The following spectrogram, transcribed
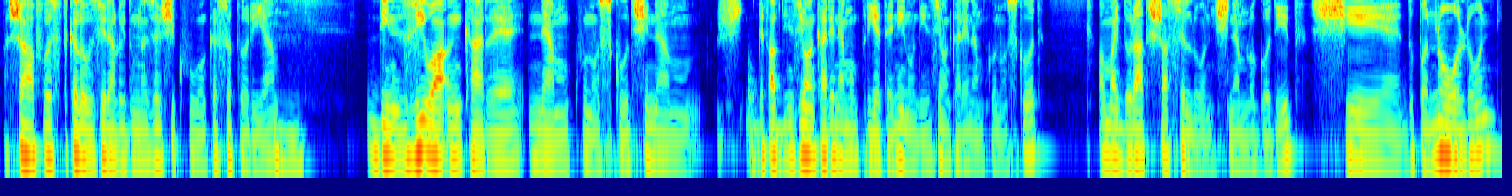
Așa a fost călăuzirea lui Dumnezeu și cu căsătoria. Mm. Din ziua în care ne-am cunoscut și ne-am, și, de fapt din ziua în care ne-am împrietenit, nu din ziua în care ne-am cunoscut, au mai durat șase luni și ne-am logodit și după nouă luni,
